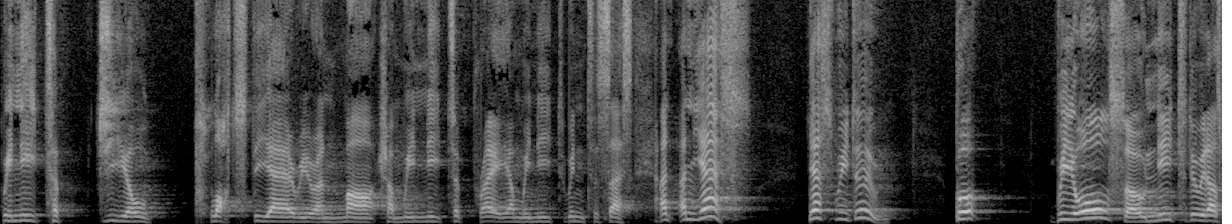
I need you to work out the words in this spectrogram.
We need to geo plot the area and march, and we need to pray and we need to intercess. And, and yes, yes, we do. But we also need to do it as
